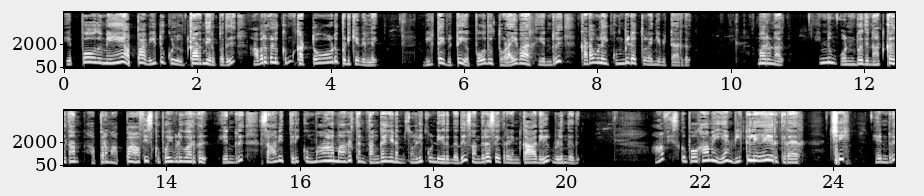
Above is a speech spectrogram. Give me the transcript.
எப்போதுமே அப்பா வீட்டுக்குள் உட்கார்ந்து இருப்பது அவர்களுக்கும் கட்டோடு பிடிக்கவில்லை. வீட்டை விட்டு எப்போது தொலைவார் என்று கடவுளை கும்பிடத் தொடங்கிவிட்டார்கள். மறுநாள் இன்னும் ஒன்பது நாட்கள் தான் அப்புறம் அப்பா ஆபீஸ்க்கு போய் விடுவார்கள் என்று சாவித்திரி கும்மாளமாக தன் தங்கையிடம் சொல்லிக் கொண்டிருந்தது சந்திரசேகரனின் காதில் விழுந்தது. ஆபீஸ்க்கு போகாம ஏன் வீட்டிலேயே இருக்கிறார்? சி என்று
